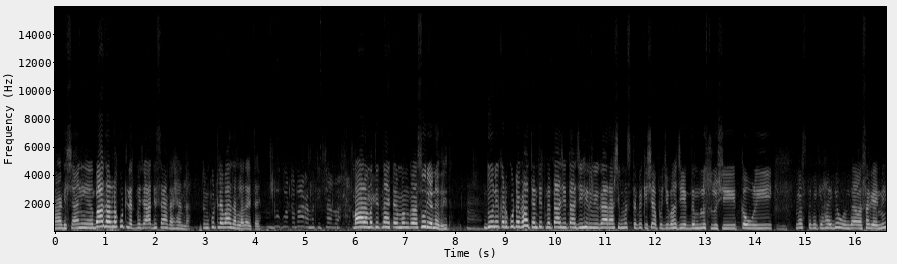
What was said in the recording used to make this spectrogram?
अडीचशे. आणि बाजारला कुठल्यात? म्हणजे आधी सांगा ह्यांना. तुम्ही कुठल्या बाजारला जायचंय? बारामतीत चालू. बारामतीत नाही तर मग सूर्यनगरीत. हं. दोन्हीकडे कुठं घालते आणि तिथनं ताजी ताजी हिरवी गार अशी मस्तपैकी शापूची भाजी एकदम लुसलुशीत कवळी मस्तपैकी हाय घेऊन जावा सगळ्यांनी.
